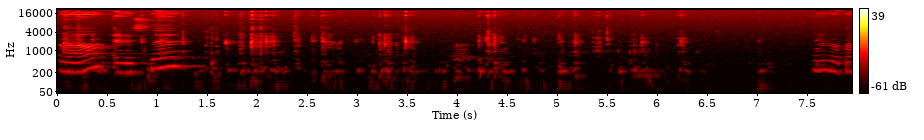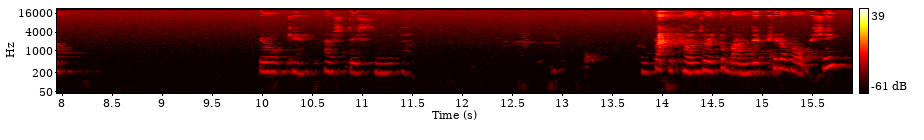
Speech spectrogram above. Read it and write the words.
그럼 else 헬로다 이렇게 할 수도 있습니다 그럼 딱히 변수를 또 만들 필요가 없이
